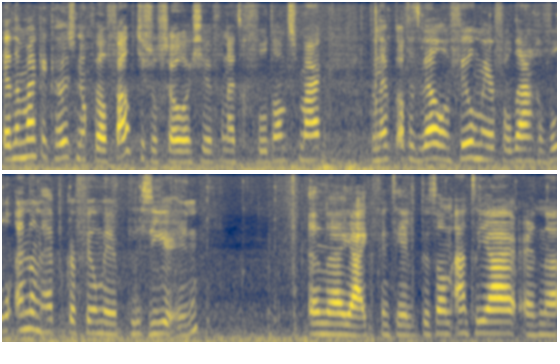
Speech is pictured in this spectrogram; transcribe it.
ja, dan maak ik heus nog wel foutjes of zo als je vanuit het gevoel danst. Maar dan heb ik altijd wel een veel meer voldaan gevoel. En dan heb ik er veel meer plezier in. En uh, ja, ik vind het heerlijk. Ik doe het al een aantal jaar. En uh,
